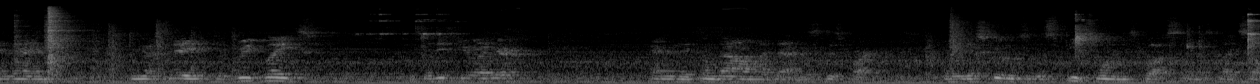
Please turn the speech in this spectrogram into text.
and then you're gonna take the three plates, so these two right here, and they come down like that, this this part. And they get screwed to one of these busts, and it's like so.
